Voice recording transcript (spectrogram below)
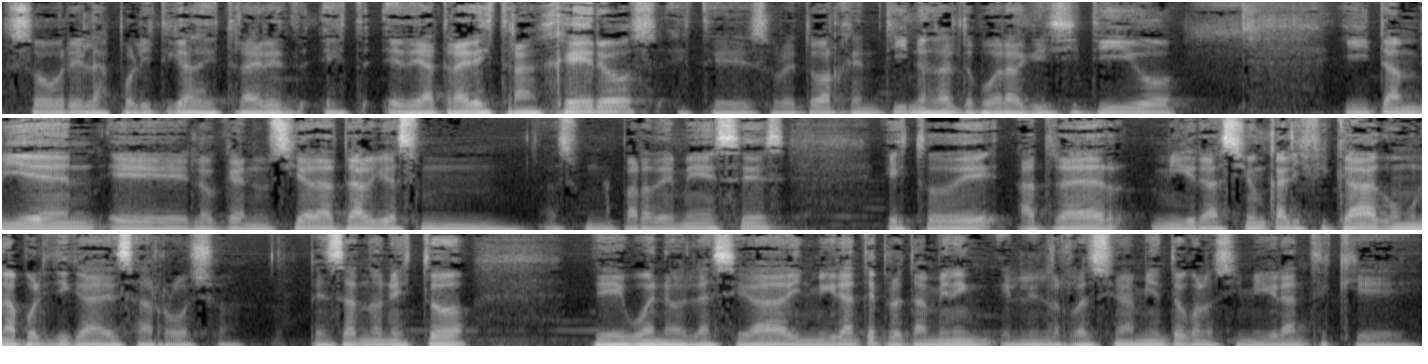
sobre las políticas de, extraer, de atraer extranjeros, este, sobre todo argentinos de alto poder adquisitivo, y también eh, lo que anunciara Talvi hace un, hace un par de meses, esto de atraer migración calificada como una política de desarrollo. Pensando en esto de bueno la llegada de inmigrantes, pero también en, el relacionamiento con los inmigrantes que,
